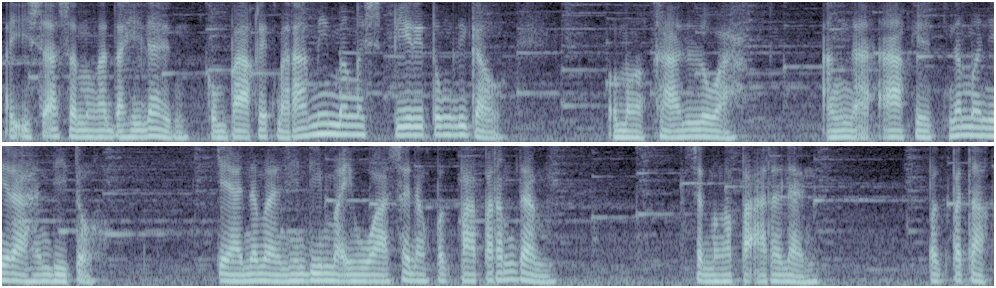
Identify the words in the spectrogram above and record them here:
ay isa sa mga dahilan kung bakit maraming mga espiritong ligaw o mga kaluluwa ang naaakit na manirahan dito. Kaya naman hindi maiwasan ang pagpaparamdam sa mga paaralan pagpatak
